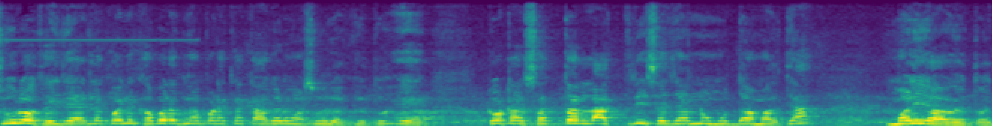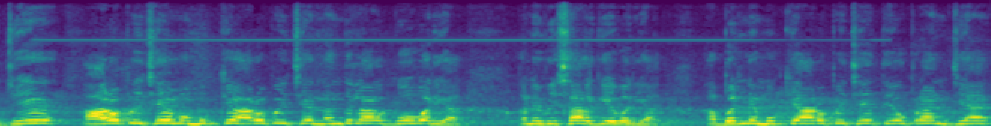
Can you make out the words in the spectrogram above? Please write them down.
ચૂરો થઈ જાય, એટલે કોઈને ખબર જ ન પડે કે કાગળમાં શું લખ્યું હતું. એ, ટોટલ સત્તર લાખ ત્રીસ હજારનો મુદ્દામાલ ત્યાં મળી આવ્યો હતો. જે આરોપી છે, એમાં મુખ્ય આરોપી છે નંદલાલ ગોવરિયા અને વિશાલ ગેવરિયા. આ બંને મુખ્ય આરોપી છે. તે ઉપરાંત જ્યાં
